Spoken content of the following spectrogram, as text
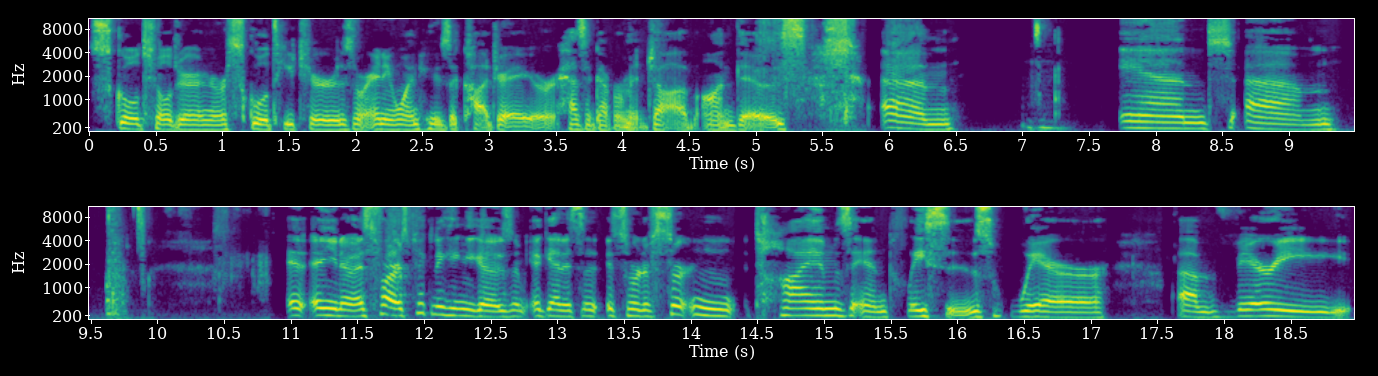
school children or school teachers or anyone who's a cadre or has a government job on those, um, and. Um, you know, as far as picnicking goes, again, it's a, it's sort of certain times and places where um, very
